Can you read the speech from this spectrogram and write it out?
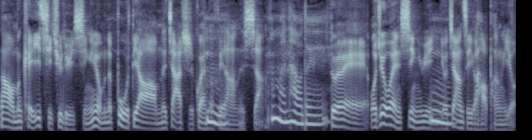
那我们可以一起去旅行，因为我们的步调啊，我们的价值观都非常的像。那蛮好的耶。对，我觉得我很幸运有这样子一个好朋友，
